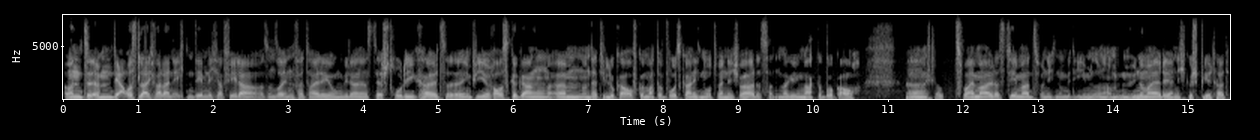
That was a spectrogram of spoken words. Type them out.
Und ähm, der Ausgleich war dann echt ein dämlicher Fehler aus unserer Innenverteidigung. Wieder ist der Strodig halt äh, irgendwie rausgegangen ähm, und hat die Lücke aufgemacht, obwohl es gar nicht notwendig war. Das hatten wir gegen Magdeburg auch. Äh, ich glaube, zweimal das Thema, zwar nicht nur mit ihm, sondern auch mit dem Hühnemeier, der ja nicht gespielt hat.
